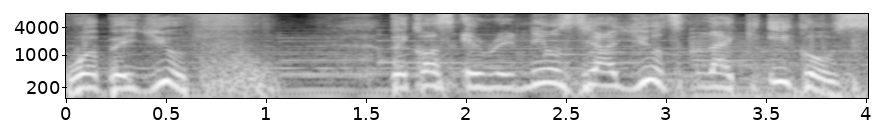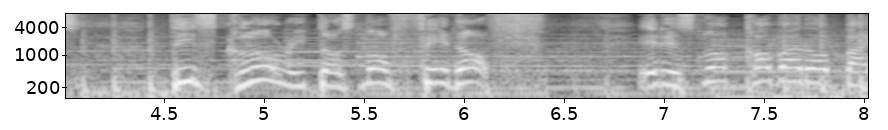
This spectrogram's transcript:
will be youth because it renews their youth like eagles. This glory does not fade off. It is not covered up by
